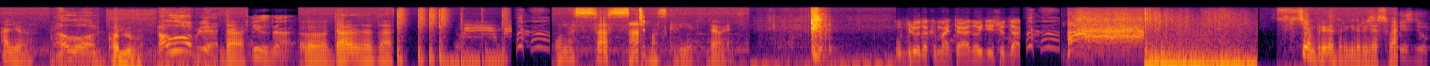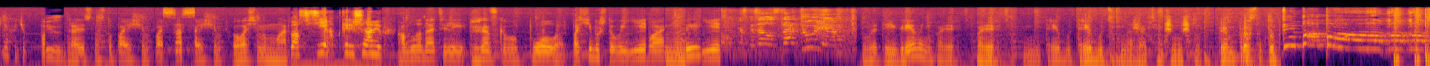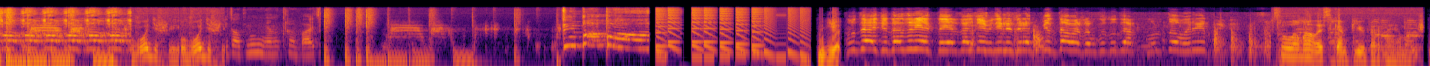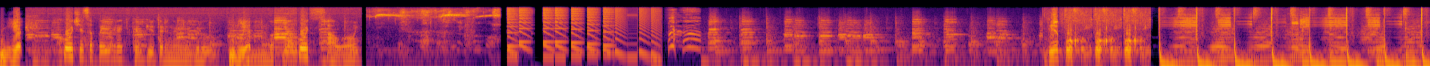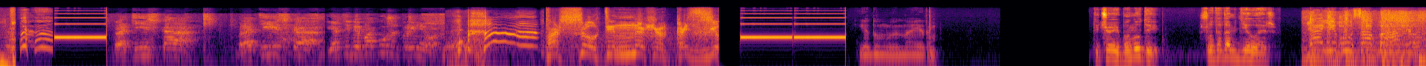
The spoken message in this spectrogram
Алло. Алло. Алло. Алло, бля! Да. Пизда. Э, да, да, да. У нас соса в Москве. Давайте. Ублюдок, мать твою, а ну иди сюда. Всем привет, дорогие друзья, с вами Пиздюк. я хочу поздравить с наступающим, пососающим 8 марта Вас всех корешами. обладателей женского пола. Спасибо, что вы есть. есть. В этой игре вы не поверите. Поверьте, не требует, требуется нажатие мышки. Прям просто тут. Вводишь и вводишь и и толкнул меня на кровать. Нет. Ну дайте дозреть-то, я ж за всеми делюсь, жрет пизда вашему государству. Ну что вы, рыпаете? сломалась компьютерная мышь. Нет. Хочется поиграть в компьютерную игру. Нет. Но хоть салон. Нет, похуй, похуй, похуй. Братишка! Братишка! Я тебе покушать принес! Пошел ты нахер, козел! Я думаю, на этом Ты чё, ебанутый? Что ты там делаешь? Я ебу собак,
